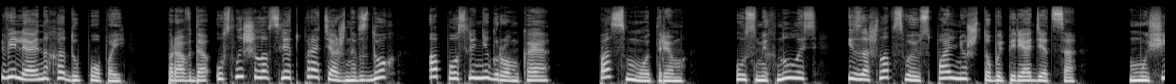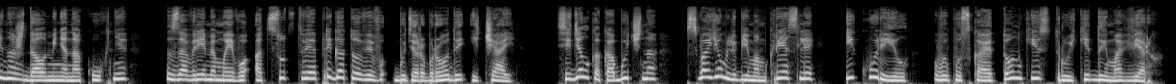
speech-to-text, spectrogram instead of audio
виляя на ходу попой. Правда, услышала вслед протяжный вздох, а после негромкое «Посмотрим». Усмехнулась и зашла в свою спальню, чтобы переодеться. Мужчина ждал меня на кухне, за время моего отсутствия приготовив бутерброды и чай. Сидел, как обычно, в своем любимом кресле и курил, выпуская тонкие струйки дыма вверх.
